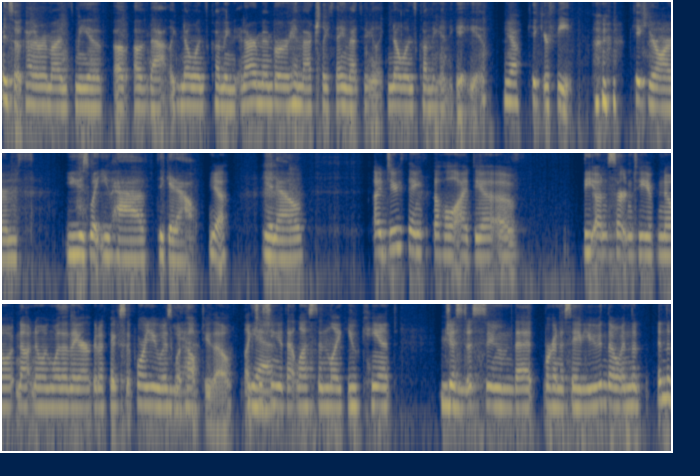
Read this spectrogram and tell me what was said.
and so it kind of reminds me of, of, of that. Like, no one's coming. And I remember him actually saying that to me, like, no one's coming in to get you. Yeah. Kick your feet, kick your arms, use what you have to get out, Yeah. you know? I do think the whole idea of the uncertainty of no, not knowing whether they are going to fix it for you is what Yeah. helped you, though. Like Yeah. teaching you that lesson, like you can't just Mm-hmm. assume that we're going to save you, even though in the in the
